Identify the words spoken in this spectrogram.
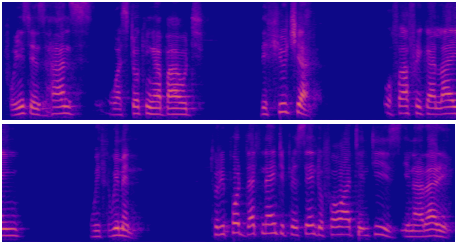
for instance, Hans was talking about the future of Africa lying with women. To report that 90% of our attendees in Harare,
